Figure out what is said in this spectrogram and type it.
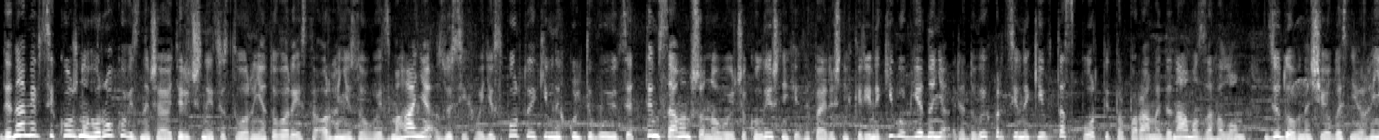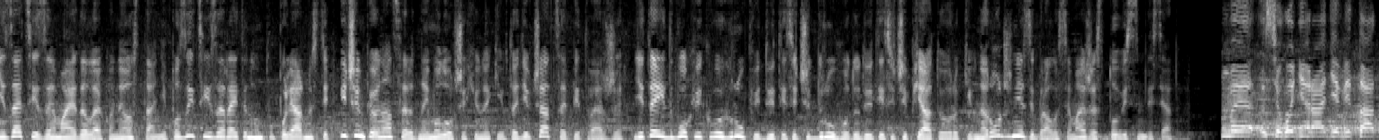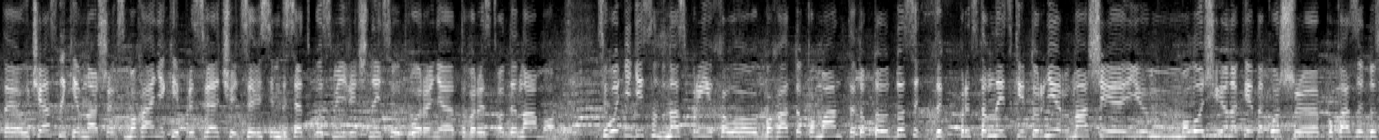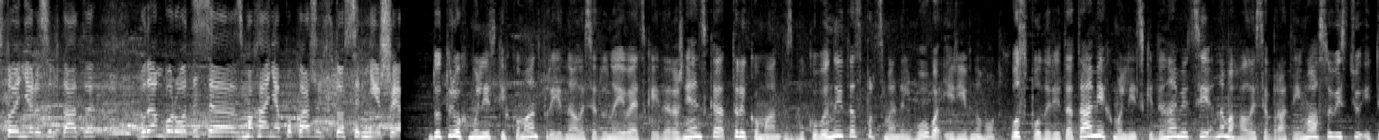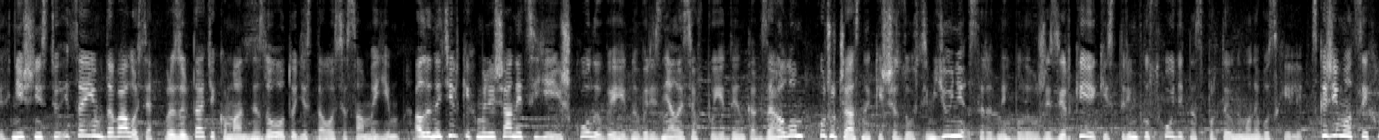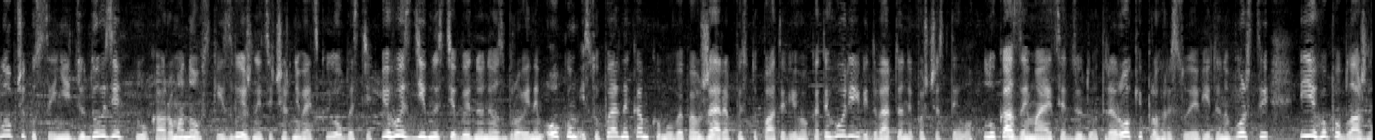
Динамівці кожного року відзначають річницю створення товариства, організовують змагання з усіх видів спорту, які в них культивуються, тим самим вшановуючи колишніх і теперішніх керівників об'єднання, рядових працівників та спорт під прапорами Динамо загалом. Дзюдо в нашій обласній організації займає далеко не останні позиції за рейтингом популярності, і чемпіонат серед наймолодших юнаків та дівчат це підтверджує. Дітей двох вікових груп від 2002 до 2005 років народження зібралося майже 180. Ми сьогодні раді вітати учасників наших змагань, які присвячуються 88-й річниці утворення товариства Динамо. Сьогодні дійсно до нас приїхало багато команд. Тобто, досить представницький турнір. Наші молодші юнаки також е, показують достойні результати. Будемо боротися. Змагання покажуть, хто сильніший. До трьох хмельницьких команд приєдналися Дунаєвецька і Деражнянська, три команди з Буковини та спортсмени Львова і Рівного. Господарі татамі хмельницькі динамівці намагалися брати і масовістю, і технічністю, і це їм вдавалося. В результаті командне золото дісталося саме їм. Але не тільки хмельничани цієї школи вигідно вирізнялися в поєдинках загалом, хоч учасники ще зовсім юні, серед них були уже зірки, які стрімко сходять на спортивному небосхилі. Скажімо, цей хлопчик у синій дзюдозі Лука Романовський з Вижниці Чернівецької області. Його здібності видно неозброєним оком і суперникам, кому випав жереб виступати в його категорії, відверто не пощастило. Лука займається дзюдо три роки, прогресує в єдиноборстві і його поблажливо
